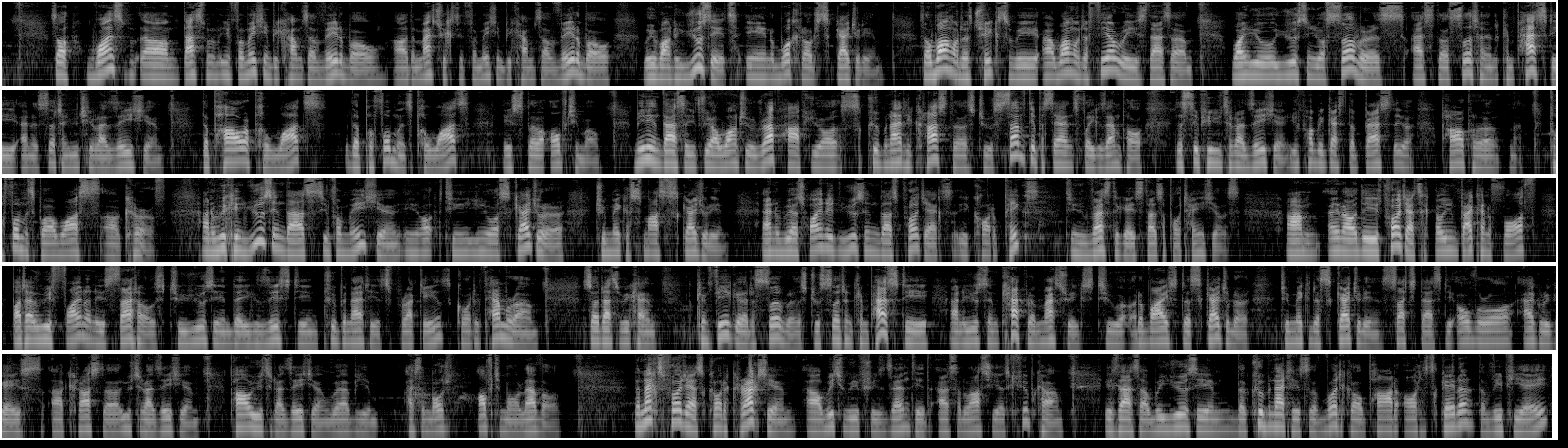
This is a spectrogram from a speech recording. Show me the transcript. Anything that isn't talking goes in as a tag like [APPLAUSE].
So once um, that information becomes available, uh, the metrics information becomes available, we want to use it in workload scheduling. So one of the tricks, we, uh, one of the theories that um, when you're using your servers as the certain capacity and a certain utilization, the power per watt, the performance per watt is the optimal. Meaning that if you want to wrap up your Kubernetes clusters to 70%, for example, the CPU utilization, you probably get the best uh, power per performance per watt uh, curve. And we can use in that information in, in your scheduler to make a smart scheduling. And we are trying to use in that project called PEAKS to investigate such potentials. Um, you know, the projects going back and forth, but uh, we finally settled to using the existing Kubernetes plugins called Trimaran so that we can configure the servers to certain capacity and using Kepler metrics to advise the scheduler to make the scheduling such that the overall aggregates uh, cluster utilization, power utilization will be at the most optimal level. The next project is called Correction, uh, which we presented as last year's KubeCon, is that uh, we're using the Kubernetes vertical pod autoscaler, the VPA,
